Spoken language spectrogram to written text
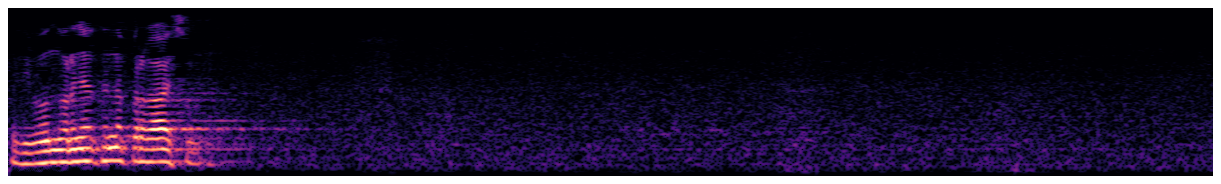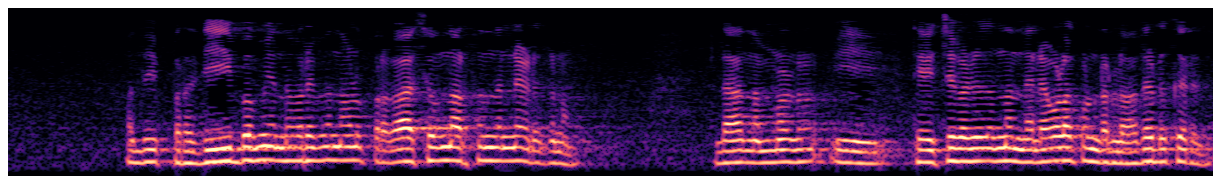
പ്രദീപം എന്ന് പറഞ്ഞാൽ തന്നെ പ്രകാശം. അത് ഈ പ്രദീപം എന്ന് പറയുമ്പോൾ നമ്മൾ പ്രകാശം എന്ന അർത്ഥം തന്നെ എടുക്കണം. അല്ലാതെ നമ്മൾ ഈ തേച്ച് കഴുകുന്ന നിലവിളക്കുണ്ടല്ലോ അതെടുക്കരുത്.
